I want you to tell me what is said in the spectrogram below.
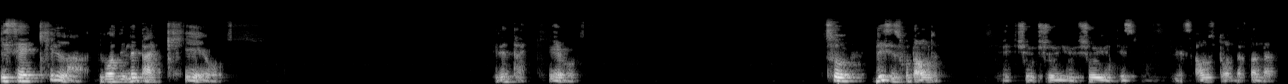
It's a killer because the letter kills. The letter kills. So this is what I want to eh, show, show you, show you in this, in this place. I want to understand that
